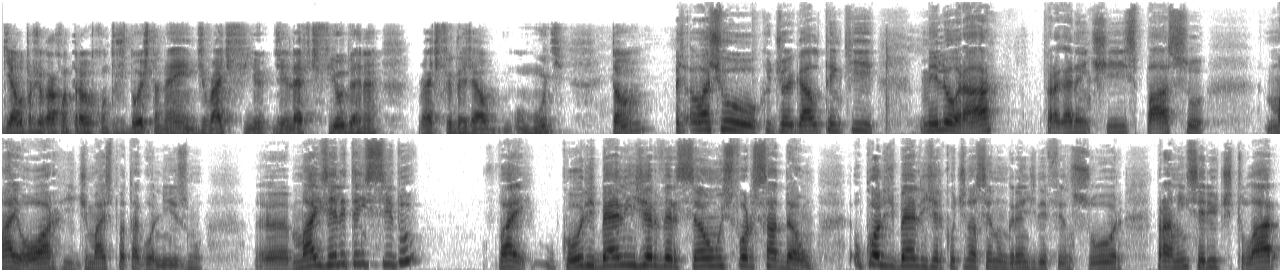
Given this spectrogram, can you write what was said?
Gelo pra jogar contra, contra os dois também, de right field, de left fielder, né? Right fielder já é o, o Mook. Então, Eu acho que o Joey Galo tem que melhorar para garantir espaço maior e de mais protagonismo. Eh, mas ele tem sido, vai, o Cody Bellinger versão esforçadão. O Cody Bellinger continua sendo um grande defensor. Para mim seria o titular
